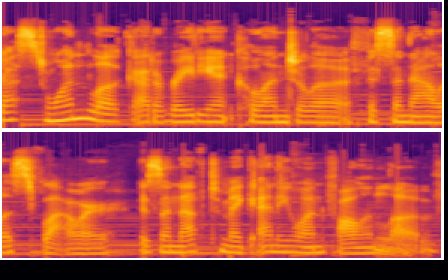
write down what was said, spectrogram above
Just one look at a radiant Calendula officinalis flower is enough to make anyone fall in love.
